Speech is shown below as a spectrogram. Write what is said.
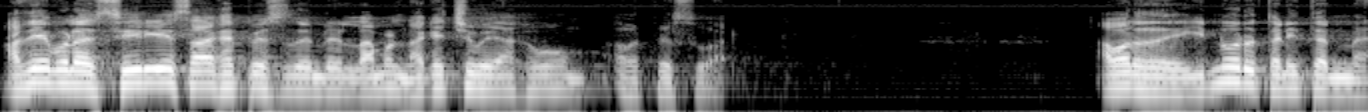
அதே போல் சீரியஸாக பேசுவது என்று இல்லாமல் நகைச்சுவையாகவும் அவர் பேசுவார். அவரது இன்னொரு தனித்தன்மை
